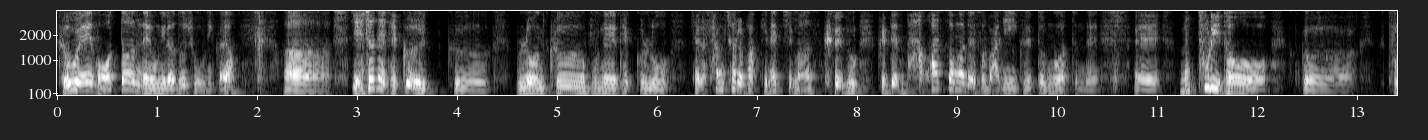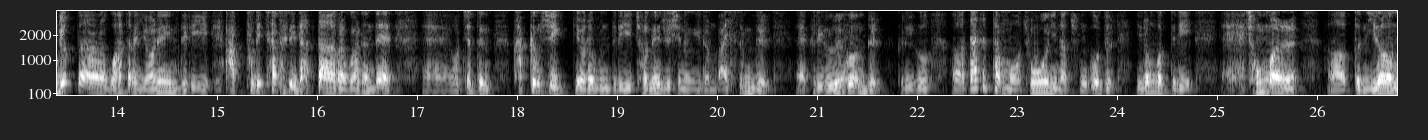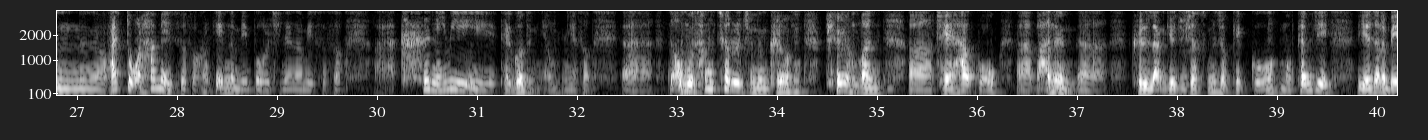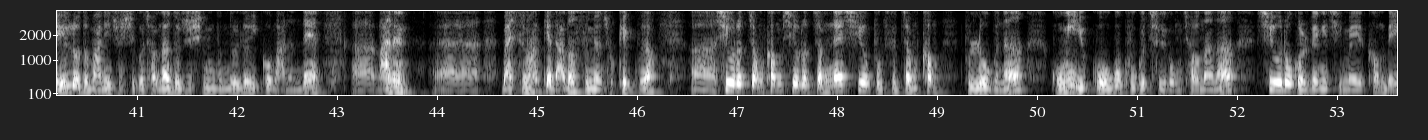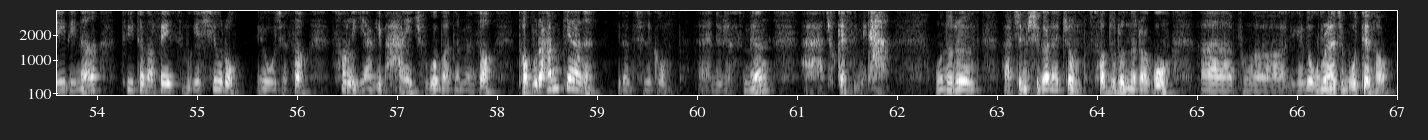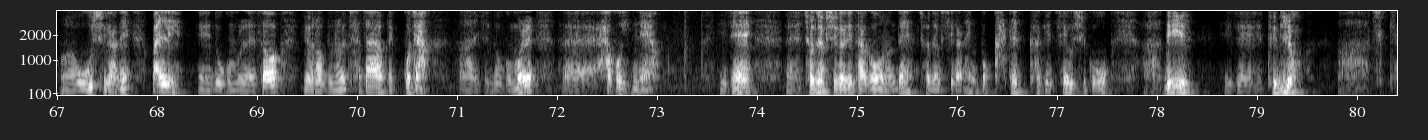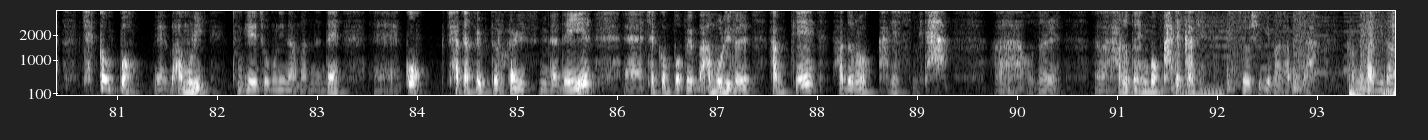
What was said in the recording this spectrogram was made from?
그 외에 뭐 어떤 내용이라도 좋으니까요. 어, 예전에 댓글 그 물론 그분의 댓글로 제가 상처를 받긴 했지만 그래도 그때 막 활성화돼서 많이 그랬던 것 같은데 에, 무풀이 더그 두렵다라고 하잖아요. 연예인들이 악플이 차라리 낫다라고 하는데 에, 어쨌든 가끔씩 여러분들이 전해주시는 이런 말씀들 에, 그리고 응원들 그리고 어, 따뜻한 뭐 조언이나 충고들 이런 것들이 에, 정말 어, 떤 이런 활동을 함에 있어서 함께 있는 민법을 진행함에 있어서 아, 큰 힘이 되거든요. 그래서 아, 너무 상처를 주는 그런 표현만 아, 제하고 아, 많은 아, 글 남겨주셨으면 좋겠고 뭐 편지 예전에 메일로도 많이 주시고 전화도 주시는 분들도 있고 많은데 아, 많은 아, 말씀 함께 나눴으면 좋겠고요. 아, siwo.com, siwo.net, siwobooks.com 블로그나 026959-9970 전화나 siwo 골뱅이 gmail.com 메일이나 트위터나 페이스북에 siwo에 오셔서 서로 이야기 많이 주고받으면서 더불어 함께하는 이런 즐거움 아, 누렸으면 아, 좋겠습니다. 오늘은 아침 시간에 좀 서두르느라고 아, 뭐, 녹음을 하지 못해서 어, 오후 시간에 빨리 예, 녹음을 해서 여러분을 찾아뵙고자 아, 이제 녹음을 에, 하고 있네요. 이제 저녁 시간이 다가오는데 저녁 시간 행복 가득하게 채우시고 아, 내일 이제 드디어 아, 채권법 예, 마무리 두 개의 조문이 남았는데 에, 꼭 찾아뵙도록 하겠습니다. 내일 에, 채권법의 마무리를 함께 하도록 하겠습니다. 아, 오늘 어, 하루도 행복 가득하게 채우시기 바랍니다. 감사합니다.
